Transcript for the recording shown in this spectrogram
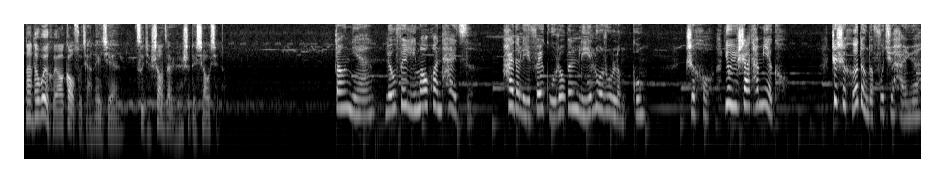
那他为何要告诉贾内监自己尚在人世的消息呢？当年刘妃狸猫换太子，害得李妃骨肉分离，落入冷宫，之后又欲杀她灭口，这是何等的负屈含冤！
